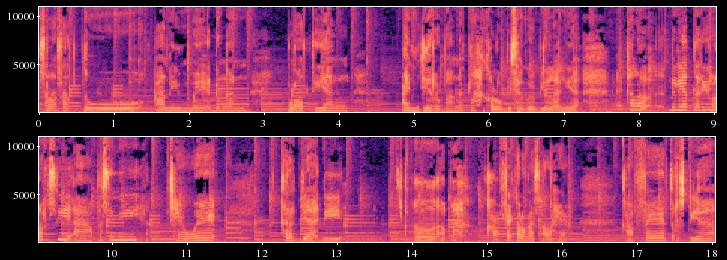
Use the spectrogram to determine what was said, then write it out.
salah satu anime dengan plot yang anjir banget lah kalau bisa gue bilang ya. Eh, kalau dilihat dari luar sih apa sih nih cewek kerja di uh, apa kafe kalau nggak salah ya. Kafe terus dia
